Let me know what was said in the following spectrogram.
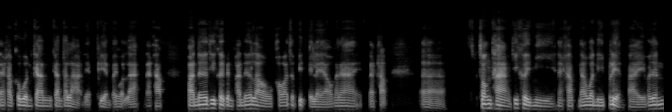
นะครับกระบวนการการตลาดเนี่ยเปลี่ยนไปหมดแล้วนะครับpartner ที่เคยเป็น partner เราเขาอาจจะปิดไปแล้วก็ได้นะครับช่องทางที่เคยมีนะครับณวันนี้เปลี่ยนไป เพราะฉะนั้น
